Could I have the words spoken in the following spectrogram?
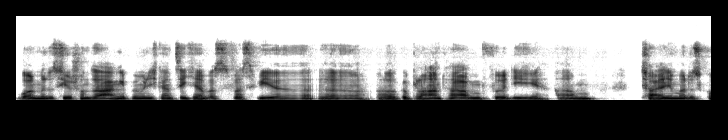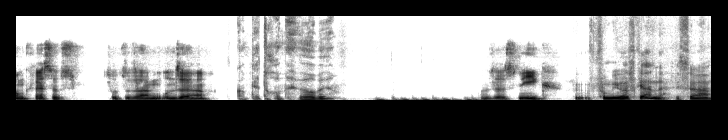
wollen wir das hier schon sagen? Ich bin mir nicht ganz sicher, was, was wir äh, äh, geplant haben für die ähm, Teilnehmer des Kongresses. Sozusagen unser. Kommt der Trommelwirbel? Unser Sneak. Von mir aus gerne. Ist ja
